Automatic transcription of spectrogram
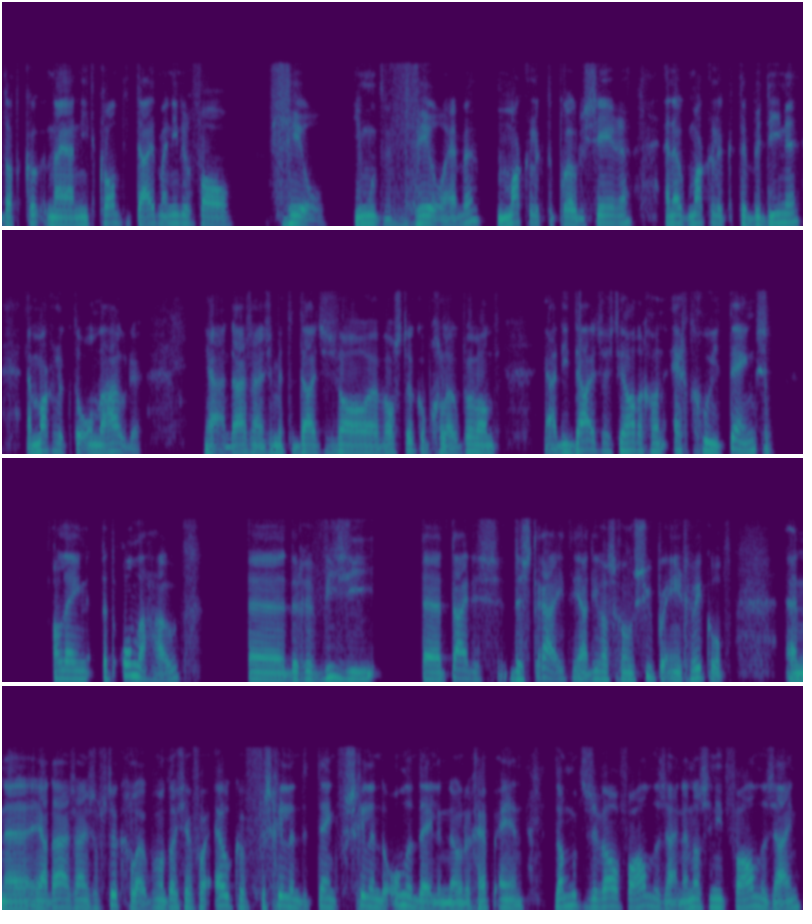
dat, nou ja, niet kwantiteit, maar in ieder geval veel je moet veel hebben, makkelijk te produceren en ook makkelijk te bedienen en makkelijk te onderhouden. Ja, en daar zijn ze met de Duitsers wel, uh, wel stuk op gelopen. Want ja, die Duitsers die hadden gewoon echt goede tanks. Alleen het onderhoud, uh, de revisie uh, tijdens de strijd, ja, die was gewoon super ingewikkeld. En uh, ja, daar zijn ze op stuk gelopen. Want als je voor elke verschillende tank verschillende onderdelen nodig hebt, en dan moeten ze wel voorhanden zijn. En als ze niet voorhanden zijn,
